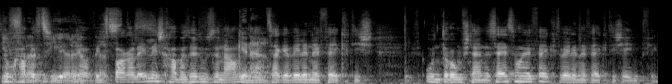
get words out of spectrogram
differenzieren. Ja, weil es parallel ist, kann man es nicht auseinander genau. und sagen, welcher Effekt ist unter Umständen ein Saisoneffekt, welcher Effekt ist Impfung.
